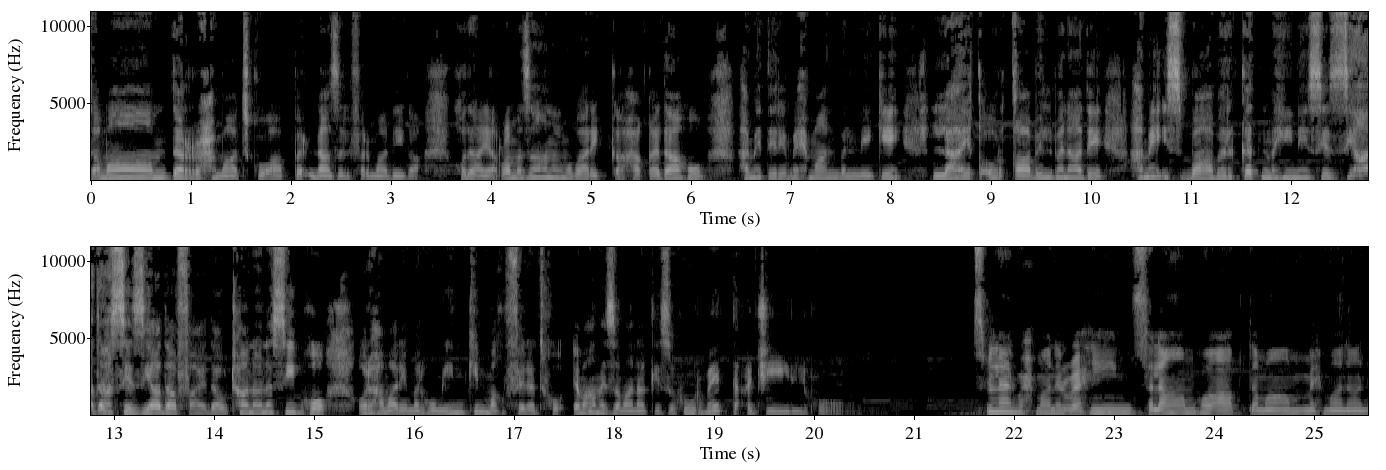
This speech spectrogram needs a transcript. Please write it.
तमाम तर रहमात को आप पर नाजिल फरमा देगा। खुदाया रमज़ान मुबारक का हक अदा हो। हमें तेरे मेहमान बनने के लायक और काबिल बना दे। हमें इस बाबरकत महीने से ज़्यादा से ज़्यादा फ़ायदा उठाना नसीब हो और हमारे मरहुमीन की मगफ़रत हो। इमाम ज़माना के ज़हूर में तजील हो। बसमीम सलाम हो आप तमाम मेहमानान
